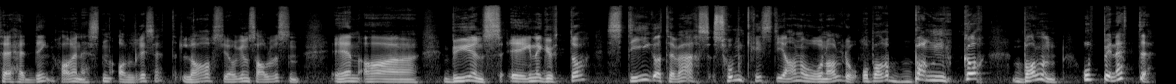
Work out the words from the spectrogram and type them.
til heading har jeg nesten aldri sett. Lars Jørgen Salvesen, en av byens egne gutter, stiger til værs som Cristiano Ronaldo og bare banker ballen opp i nettet.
